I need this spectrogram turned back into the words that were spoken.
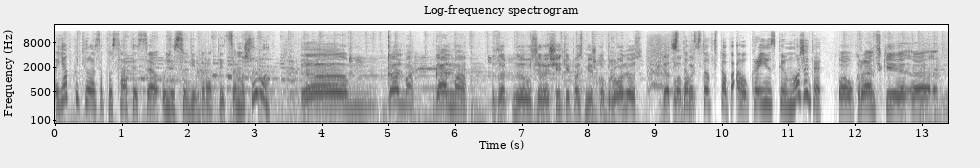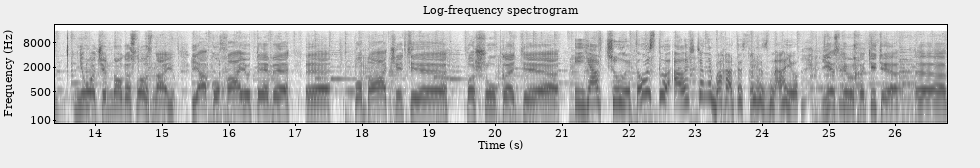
Я б хотіла записатися у лісові брати. Це можливо? Ем, Гальма, гальма, за- усирощите посмішко бролюс, бятлаба. Стоп, стоп, стоп. А українською можете? По-українськи е, не очень много слов знаю. Я кохаю тебе, е, побачить, е, пошукать. Е. І я вчу литовську, але ще не багато слів знаю. Если вы хотите е,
